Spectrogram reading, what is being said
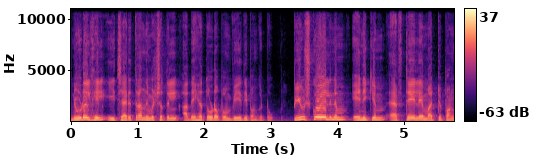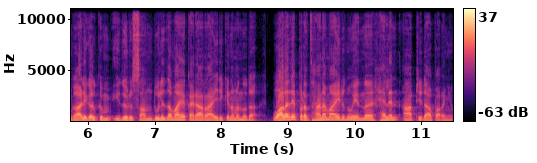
ന്യൂഡൽഹിയിൽ ഈ ചരിത്ര നിമിഷത്തിൽ അദ്ദേഹത്തോടൊപ്പം വേദി പങ്കിട്ടു. പീയൂഷ് ഗോയലിനും എനിക്കും എഫ്റ്റയിലെ മറ്റു പങ്കാളികൾക്കും ഇതൊരു സന്തുലിതമായ കരാറായിരിക്കണമെന്നത് വളരെ പ്രധാനമായിരുന്നു എന്ന് ഹെലൻ ആർട്ടിഡ പറഞ്ഞു.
